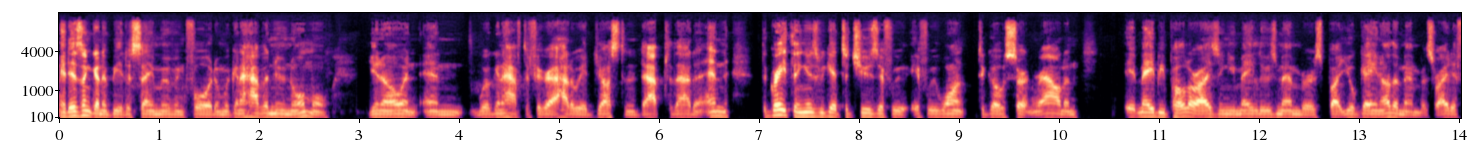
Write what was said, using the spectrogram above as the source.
it isn't going to be the same moving forward, and we're going to have a new normal, you know. And and we're going to have to figure out how do we adjust and adapt to that. And, and the great thing is we get to choose if we if we want to go certain route and it may be polarizing you may lose members but you'll gain other members right if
